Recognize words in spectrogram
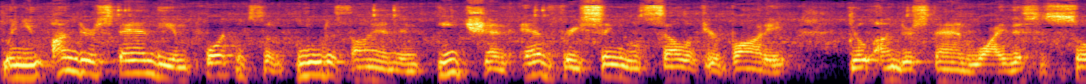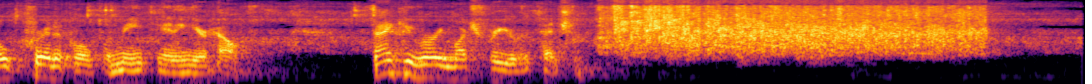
When you understand the importance of glutathione in each and every single cell of your body, you'll understand why this is so critical to maintaining your health. Thank you very much for your attention.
